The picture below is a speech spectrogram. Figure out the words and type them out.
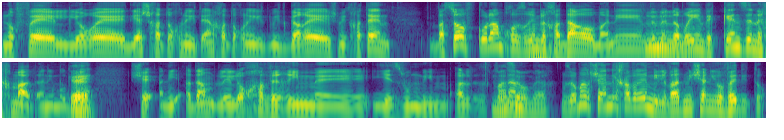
נופל, יורד, יש לך תוכנית, אין לך תוכנית, מתגרש, מתחתן. בסוף כולם חוזרים לחדר האומנים ומדברים, וכן זה נחמד, אני מודה. כן. שאני אדם ללא חברים אה, יזומים. על, מה יודע, זה אומר? זה אומר שאין לי חברים מלבד מי שאני עובד איתו.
